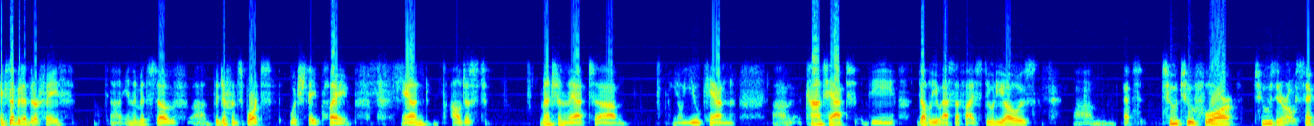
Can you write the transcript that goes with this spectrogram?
exhibited their faith uh, in the midst of uh, the different sports which they play. And I'll just mention that um, you know you can uh, contact the WSFI studios. Um, that's 224 206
